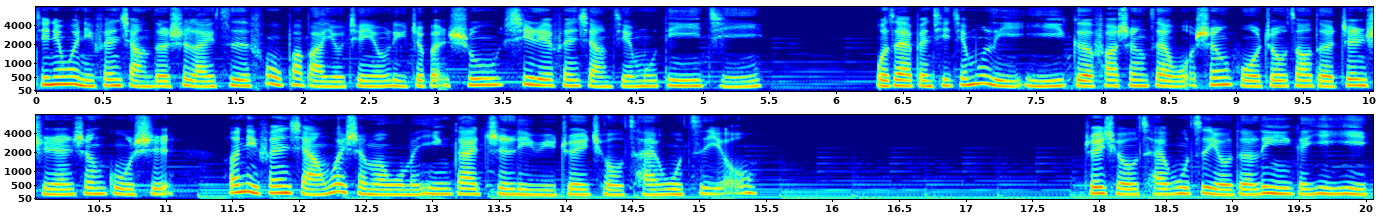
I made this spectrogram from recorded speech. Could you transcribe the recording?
今天为你分享的是来自《富爸爸有钱有理》这本书系列分享节目第一集。我在本期节目里，以一个发生在我生活周遭的真实人生故事，和你分享为什么我们应该致力于追求财务自由。追求财务自由的另一个意义，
